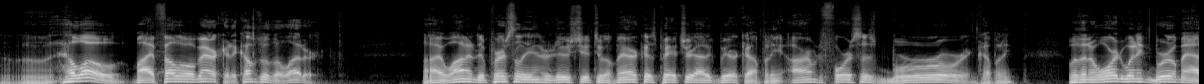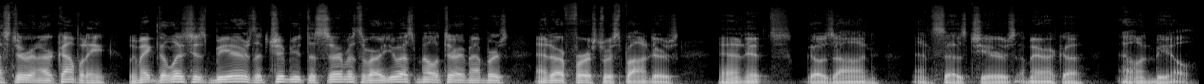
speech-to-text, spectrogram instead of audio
Uh, hello, my fellow American. It comes with a letter. I wanted to personally introduce you to America's patriotic beer company, Armed Forces Brewing Company. With an award winning brewmaster in our company, we make delicious beers that tribute the service of our U.S. military members and our first responders. And it goes on and says, Cheers, America, Alan Beal.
